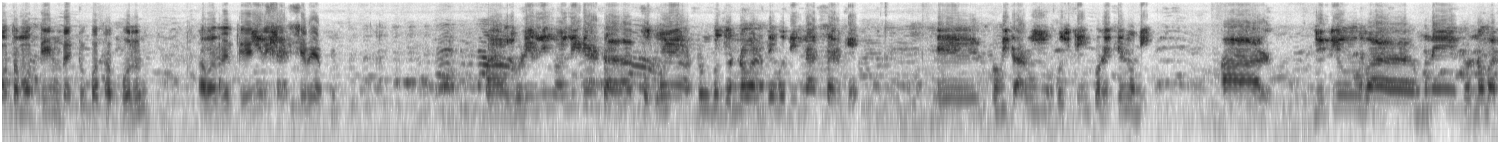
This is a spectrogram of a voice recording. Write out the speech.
মতামত দিন বা একটু কথা বলুন। আমাদেরকে হিসেবে আপনি গুড ইভিনিং অলিকা প্রথমে অসংখ্য ধন্যবাদ দেবো দিননাথ স্যারকে যে খুবই দারুণ হোস্টিং করেছেন উনি। আর দ্বিতীয় বা মানে ধন্যবাদ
